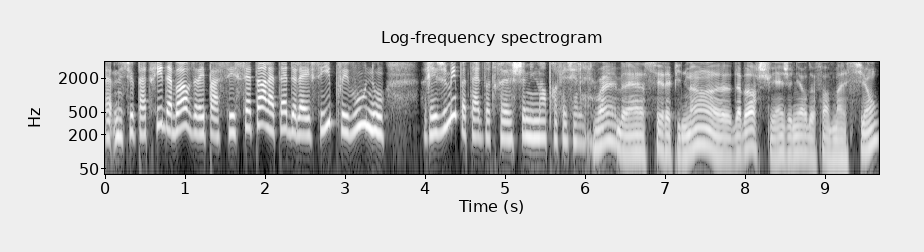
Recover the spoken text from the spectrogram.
Euh, Monsieur Patry, d'abord, vous avez passé sept ans à la tête de la FCI. Pouvez-vous nous résumer peut-être votre cheminement professionnel? Oui, bien, assez rapidement. Euh, d'abord, je suis ingénieur de formation.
